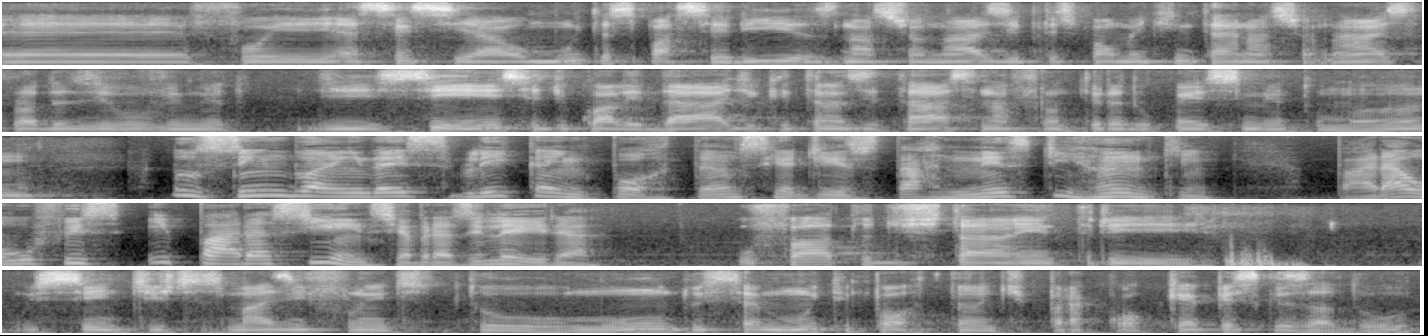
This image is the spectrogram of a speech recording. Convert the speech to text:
é, foi essencial muitas parcerias nacionais e principalmente internacionais para o desenvolvimento de ciência de qualidade que transitasse na fronteira do conhecimento humano. Lucindo ainda explica a importância de estar neste ranking para a UFES e para a ciência brasileira. O fato de estar entre os cientistas mais influentes do mundo, isso é muito importante para qualquer pesquisador,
